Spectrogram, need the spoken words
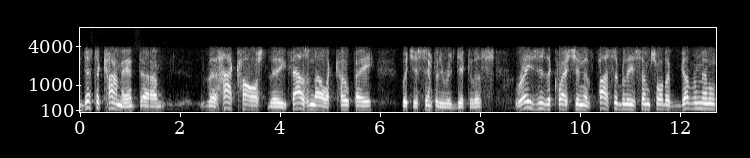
just a comment. Um, the high cost, the thousand dollar copay, which is simply ridiculous, raises the question of possibly some sort of governmental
